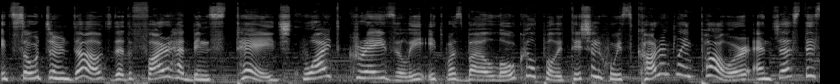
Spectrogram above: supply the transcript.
It so turned out that the fire had been staged quite crazily. It was by a local politician who is currently in power, and just this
